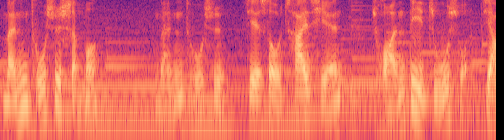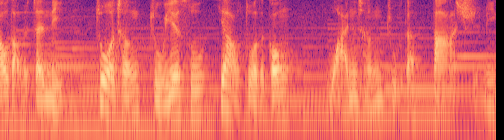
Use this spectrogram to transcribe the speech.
门徒是什么？门徒是接受差遣，传递主所教导的真理，做成主耶稣要做的工，完成主的大使命。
